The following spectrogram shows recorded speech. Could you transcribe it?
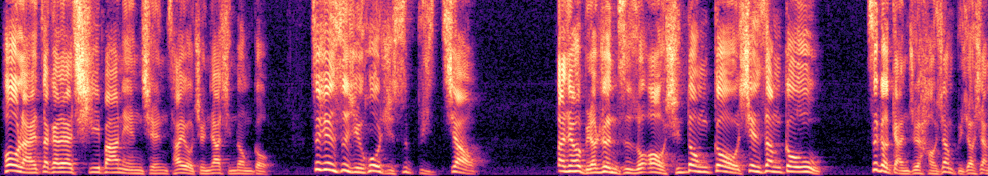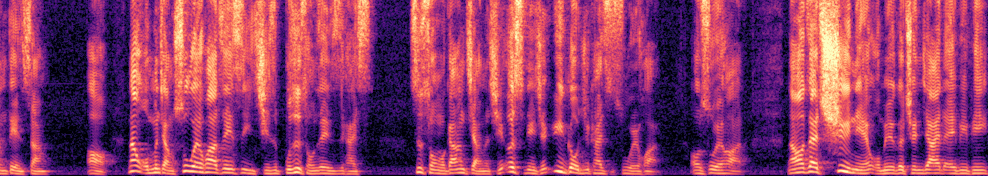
后来大概在七八年前才有全家行动购。这件事情或许是比较，大家会比较认知说，哦，行动购线上购物，这个感觉好像比较像电商哦。那我们讲数位化这件事情，其实不是从这件事开始，是从我刚刚讲的，其实二十年前预购就开始数位化哦，数位化然后在去年，我们有个全家的 APP，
